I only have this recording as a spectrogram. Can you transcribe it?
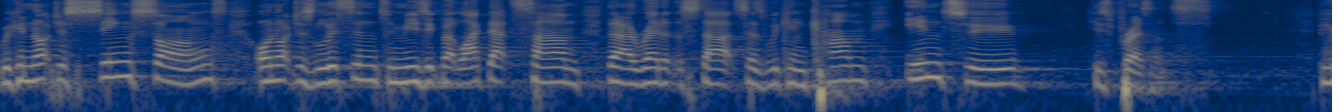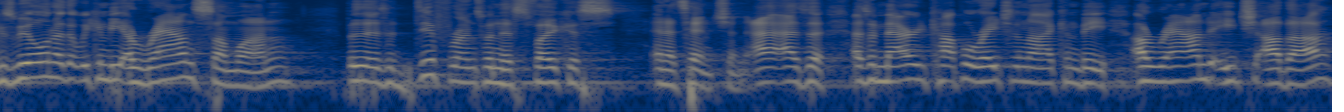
we can not just sing songs or not just listen to music, but like that psalm that I read at the start says, we can come into his presence. Because we all know that we can be around someone but there's a difference when there's focus and attention. As a, as a married couple, Rachel and I can be around each other,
